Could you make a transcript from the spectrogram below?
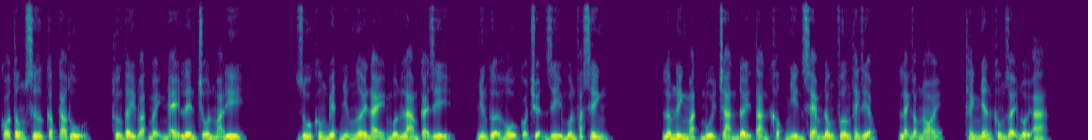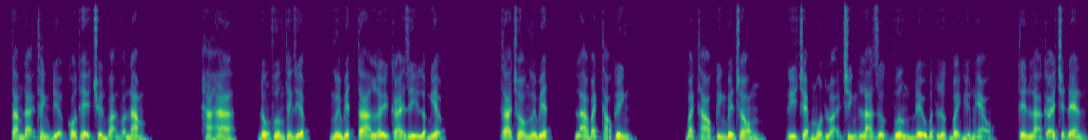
có tông sư cấp cao thủ, hướng tây đoạt mệnh nhảy lên trốn mà đi dù không biết những người này muốn làm cái gì, nhưng tựa hồ có chuyện gì muốn phát sinh. Lâm ninh mặt mũi tràn đầy tàn khốc nhìn xem đông phương thanh diệp, lạnh giọng nói, thánh nhân không dạy nổi à? Tam đại thánh địa có thể truyền vạn vạn năm. Ha ha, đông phương thanh diệp, ngươi biết ta lấy cái gì lập nghiệp? Ta cho ngươi biết, là bách thảo kinh. Bách thảo kinh bên trong, ghi chép một loại chính là dược vương đều bất lực bệnh hiểm nghèo, tên là cái chết đen.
